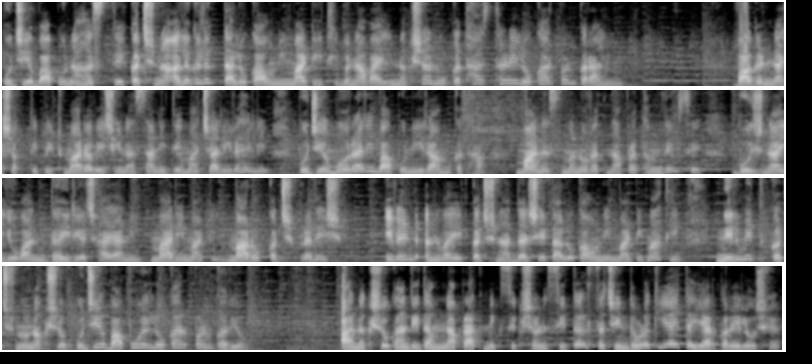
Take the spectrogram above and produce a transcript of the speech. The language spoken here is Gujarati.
પૂજ્ય બાપુના હસ્તે કચ્છના અલગ અલગ તાલુકાઓની માટીથી બનાવાયેલ નકશાનું કથા સ્થળે લોકાર્પણ કરાયું. વાગડના શક્તિપીઠમાં રવેજીના સાનિધ્યમાં ચાલી રહેલી પૂજ્ય મોરારી બાપુની રામકથા માનસ મનોરથના પ્રથમ દિવસે ભુજના યુવાન ધૈર્ય છાયાની મારી માટી, મારો કચ્છ પ્રદેશ ઇવેન્ટ અન્વયે કચ્છના દસે તાલુકાઓની માટીમાંથી નિર્મિત કચ્છનો નકશો પૂજ્ય બાપુએ લોકાર્પણ કર્યો. આ નકશો ગાંધીધામના પ્રાથમિક શિક્ષણ શીતલ સચિન ધોળકિયાએ તૈયાર કરેલો છે.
